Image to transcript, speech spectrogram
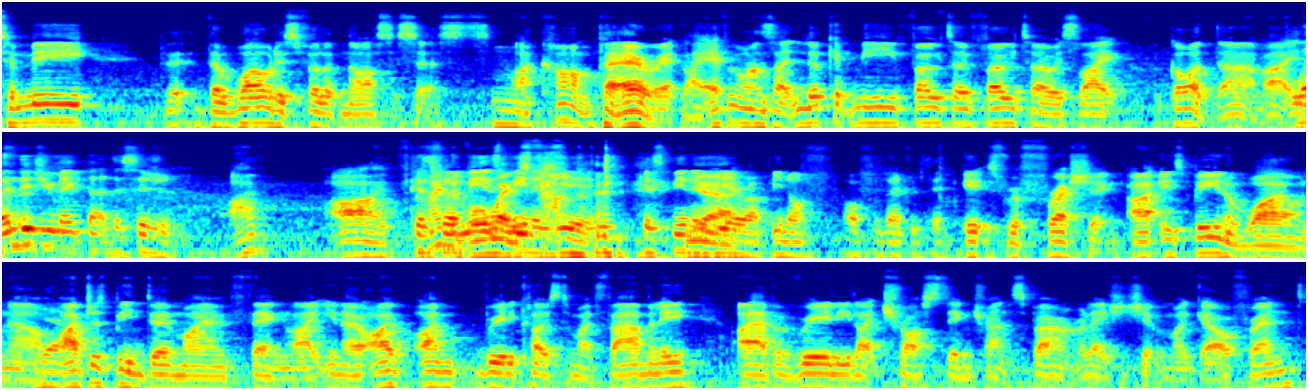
to me. The, the world is full of narcissists. Mm. I can't bear it. Like everyone's like, "Look at me, photo, photo." It's like, God damn. I, when did you make that decision? I've, I've Because kind for of me, always it's been a year. found- It's been a year I've been off off of everything. it's refreshing. Uh, it's been a while now. Yeah. I've just been doing my own thing. Like you know, I, I'm really close to my family. I have a really like trusting, transparent relationship with my girlfriend,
